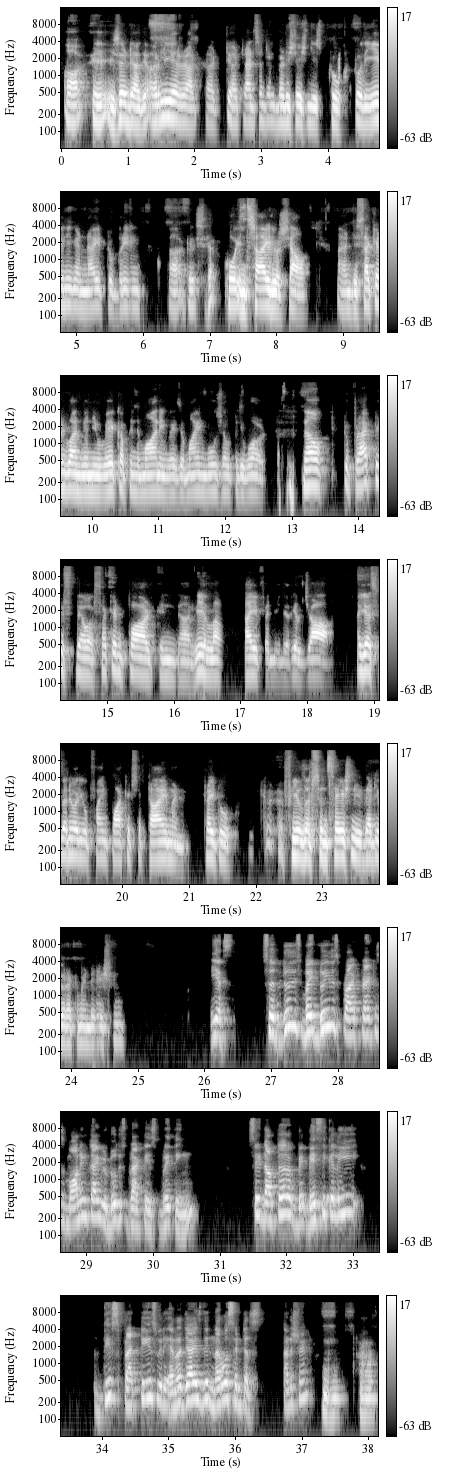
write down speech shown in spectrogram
Uh, you said uh, the earlier uh, uh, transcendental meditation is to, to the evening and night to bring, uh, to go inside yourself. And the second one, when you wake up in the morning, where the mind moves out to the world. Now, to practice the second part in uh, real life and in a real job. I guess whenever you find pockets of time and try to feel that sensation, is that your recommendation? Yes. So do this by doing this practice morning time. You do this practice breathing. See, doctor, basically, this practice will energize the nervous centers. Understand? Mm-hmm. Uh-huh.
